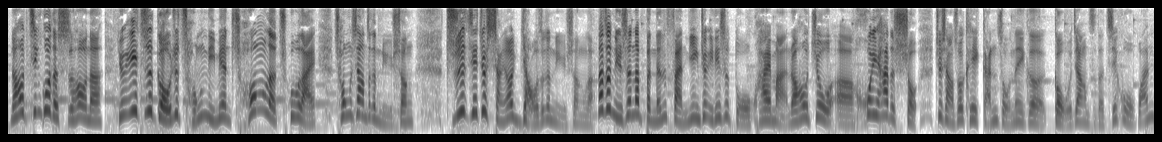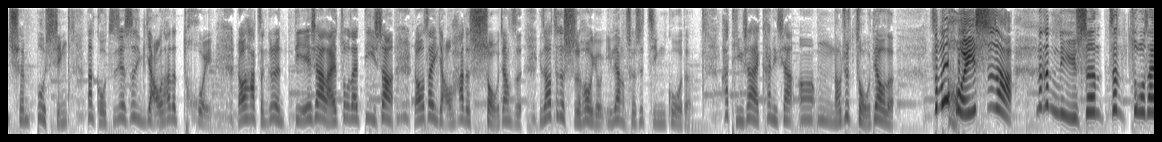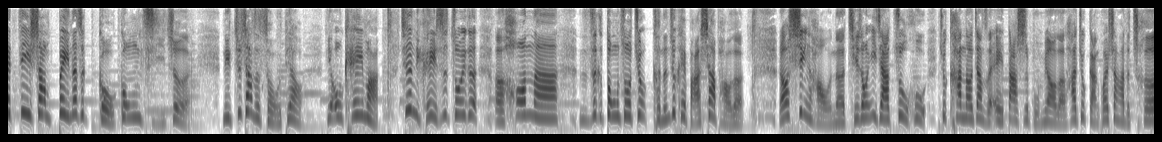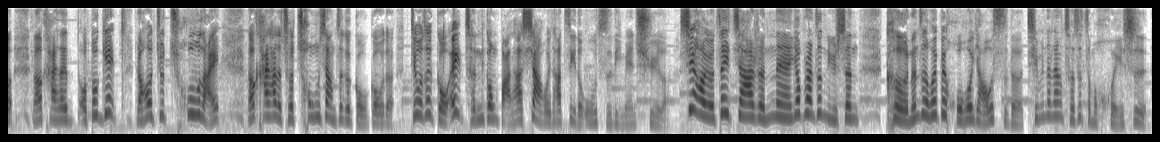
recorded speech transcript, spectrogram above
然后经过的时候呢，有一只狗就从里面冲了出来，冲向这个女生，直接就想要咬这个女生了。那这女生呢，本能反应就一定是躲开嘛，然后就呃挥她的手，就想说可以赶走那个狗这样子的。结果完全不行，那狗直接是咬她的腿，然后她整个人跌下来，坐在地上，然后再咬她的手这样子。你知道这个时候有一辆车是经过的，她停下来看一下，嗯嗯，然后就走掉了。怎么回事啊？那个女生正坐在地上被那只狗攻击着，哎，你就这样子走掉。你 OK 嘛？其实你可以是做一个呃 hon 啊，这个动作就可能就可以把它吓跑了。然后幸好呢，其中一家住户就看到这样子，哎，大事不妙了，他就赶快上他的车，然后开他 auto gate，然后就出来，然后开他的车冲向这个狗狗的。结果这个狗哎，成功把他吓回他自己的屋子里面去了。幸好有这一家人呢，要不然这女生可能真的会被活活咬死的。前面那辆车是怎么回事？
